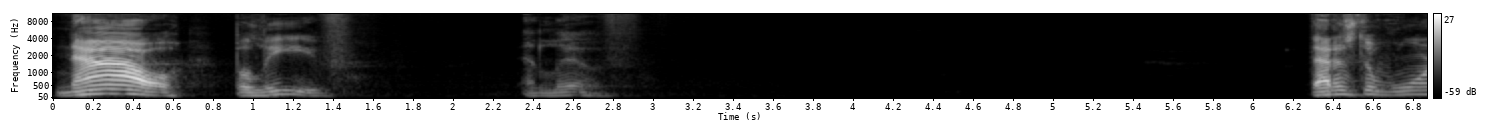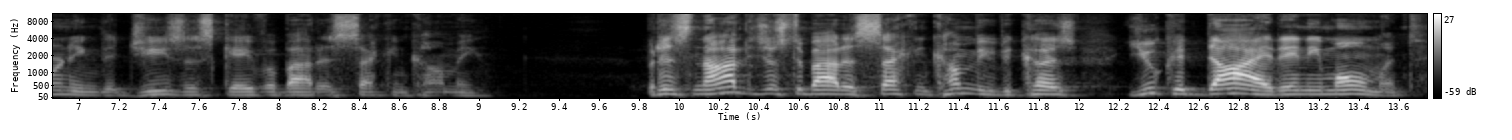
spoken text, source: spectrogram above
now believe and live. That is the warning that Jesus gave about his second coming. But it's not just about his second coming because you could die at any moment.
